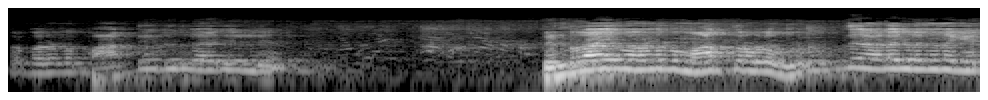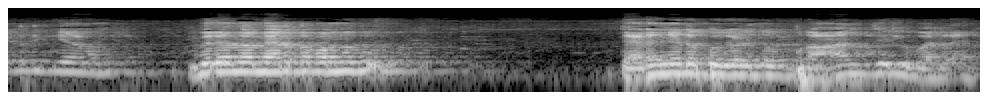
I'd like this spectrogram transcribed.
ഒരു കാര്യമില്ല. പിണറായി വന്നത് മാത്രമുള്ള വെറുതെ ആളുകൾ ഇങ്ങനെ കേട്ടിരിക്കുകയാണ്. ഇവരെന്താ നേരത്തെ പറഞ്ഞത്? തെരഞ്ഞെടുപ്പ് കഴിഞ്ഞ ബ്രാഞ്ചിൽ വരെ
